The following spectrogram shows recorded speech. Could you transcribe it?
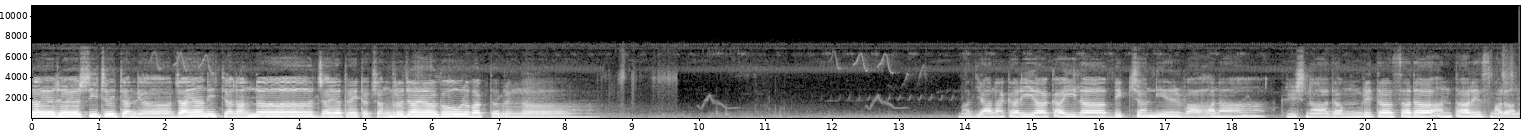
जय जय श्रीचैतन्य जय नित्यानन्द जय द्वैतचन्द्र जय गौरभक्तवृन्द मध्याह्नकरिया कैला भिक्षनिर्वाहना कृष्णादमृत सदा अन्तरे स्मरण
